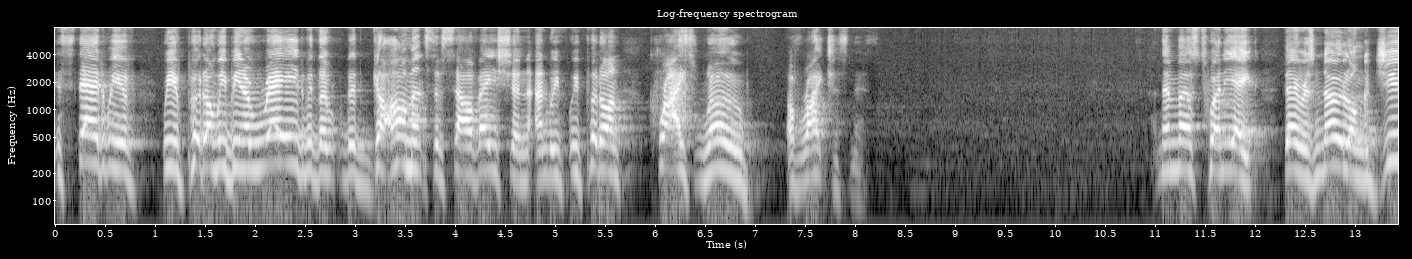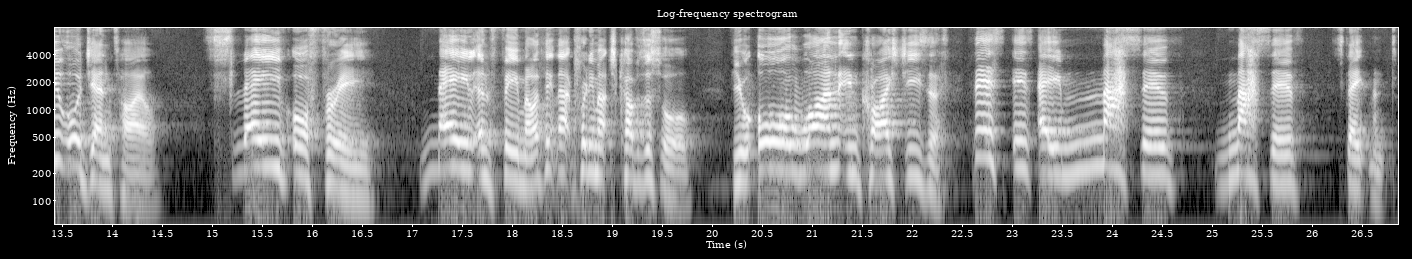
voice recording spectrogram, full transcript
Instead, we have, we have put on, we've been arrayed with the, the garments of salvation, and we've, we've put on Christ's robe of righteousness. And then verse 28 there is no longer Jew or Gentile, slave or free, male and female. I think that pretty much covers us all. You're all one in Christ Jesus. This is a massive, massive statement.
